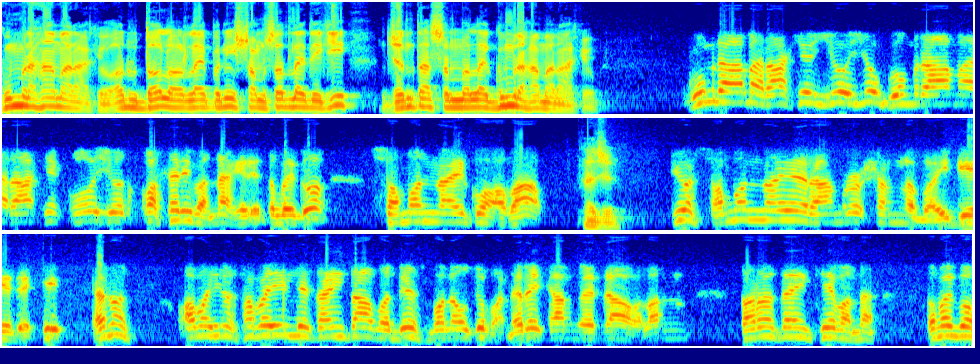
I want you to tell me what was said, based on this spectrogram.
गुमराहमा राख्यो। अरू दलहरूलाई पनि संसदलाईदेखि जनतासम्मलाई गुमराहमा राख्यो। गुमराहमा राख्यो। यो यो गुमराहमा राखेको यो कसरी भन्दाखेरि तपाईँको समन्वयको अभाव। हजुर। यो समन्वय राम्रोसँग भइदिएदेखि हेर्नुहोस् अब यो सबैले चाहिँ त अब देश बनाउँछु भनेरै काम गरेर होलान् तर चाहिँ के भन्दा तपाईँको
